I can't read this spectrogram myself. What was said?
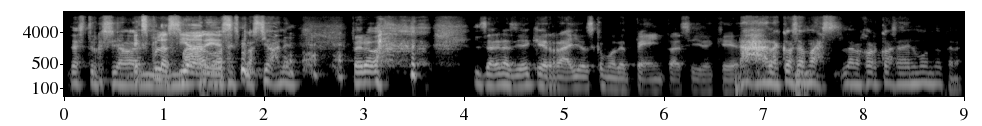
destrucción. Explosiones. magos, explosiones. Pero, y salen así de que rayos como de paint, así de que, ah, la cosa más, la mejor cosa del mundo. Pero,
